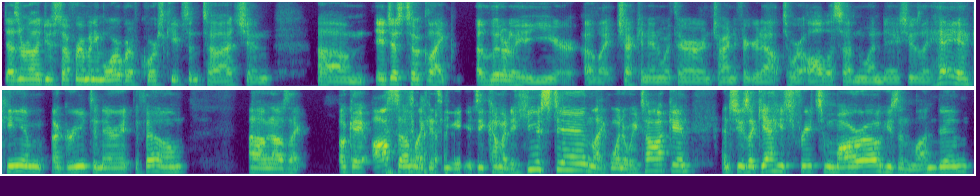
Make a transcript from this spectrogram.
doesn't really do stuff for him anymore, but of course keeps in touch. And um, it just took like a, literally a year of like checking in with her and trying to figure it out to where all of a sudden one day she was like, Hey, Hakeem agreed to narrate the film. Um, and I was like, okay, awesome. Like, is he, is he coming to Houston? Like, when are we talking? And she's like, yeah, he's free tomorrow. He's in London.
